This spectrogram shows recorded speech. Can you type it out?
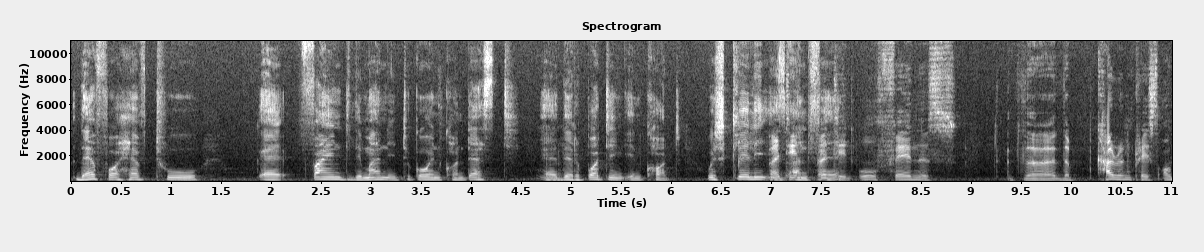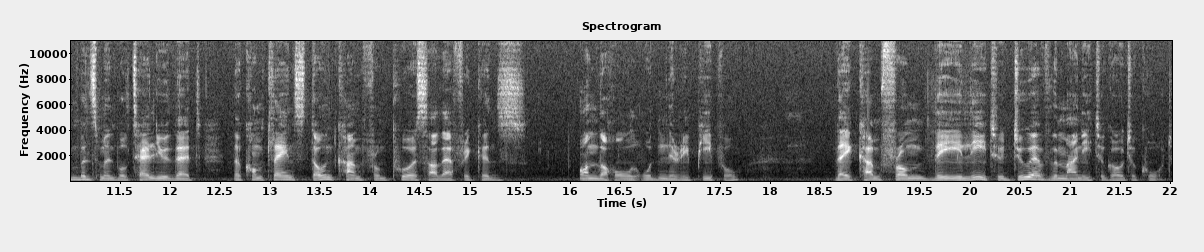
therefore have to find the money to go and contest the reporting in court, which clearly but is in, unfair. But in all fairness, the, the current press ombudsman will tell you that the complaints don't come from poor South Africans, on the whole, ordinary people. They come from the elite who do have the money to go to court.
